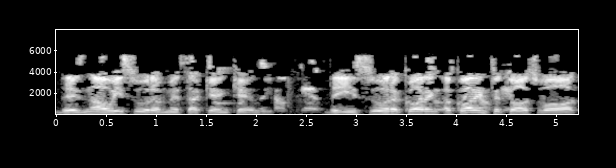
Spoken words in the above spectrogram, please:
there's no isur of metaken keli. The isur according according to Tosfot,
